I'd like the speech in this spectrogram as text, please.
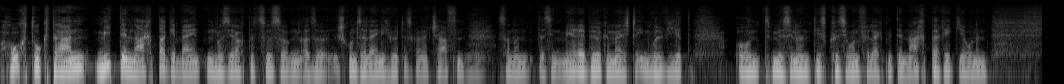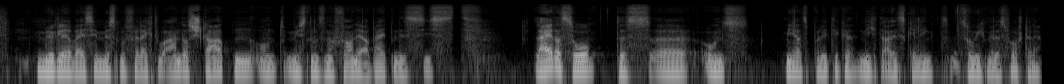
Hochdruck dran mit den Nachbargemeinden, muss ich auch dazu sagen. Also schon allein, ich würde das gar nicht schaffen, mhm. sondern da sind mehrere Bürgermeister involviert und wir sind in Diskussion vielleicht mit den Nachbarregionen möglicherweise müssen wir vielleicht woanders starten und müssen uns nach vorne arbeiten. Es ist leider so, dass äh, uns, mir als Politiker, nicht alles gelingt, so wie ich mir das vorstelle.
